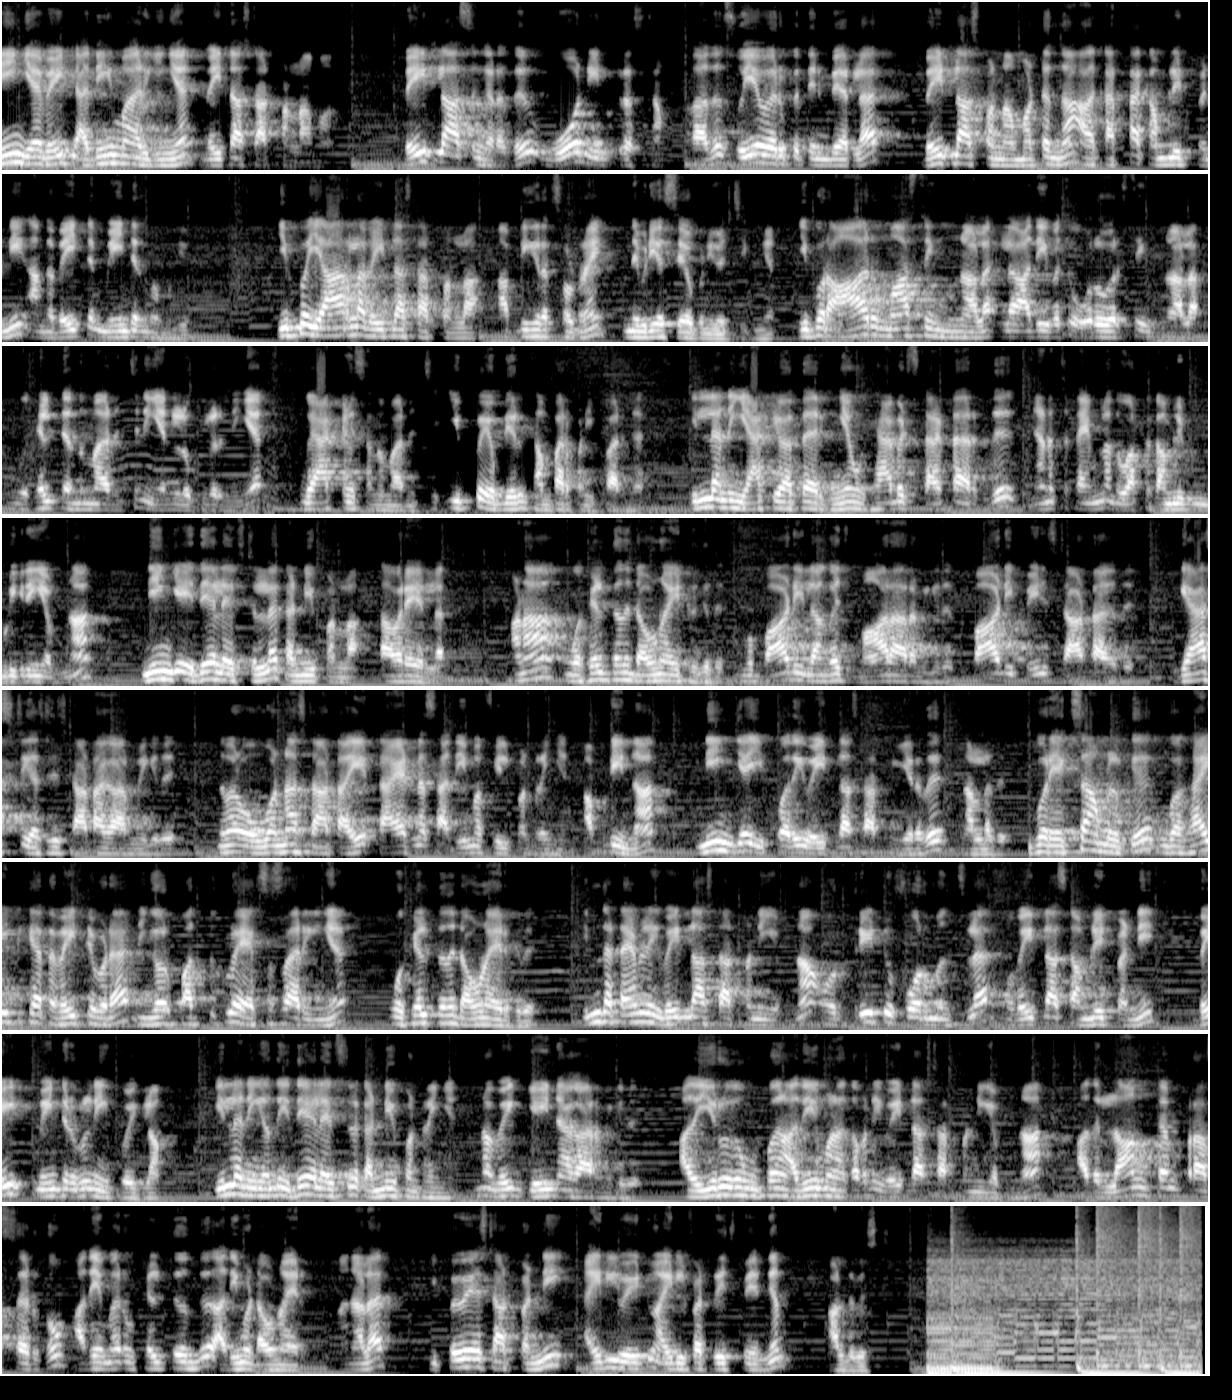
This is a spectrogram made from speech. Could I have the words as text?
நீங்கள் வெயிட் அதிகமாக இருக்கீங்க வெயிட் லாஸ் ஸ்டார்ட் பண்ணலாமா? வெயிட் லாஸுங்கிறது ஓன் இன்ட்ரெஸ்ட் தான். அதாவது சுய விருப்பத்தின் பேரில் வெயிட் லாஸ் பண்ணால் மட்டும்தான் அதை கரெக்டாக கம்ப்ளீட் பண்ணி அந்த வெயிட்டை மெயின்டைன் பண்ண முடியும். இப்போ யாரெல்லாம் வெயிட் லாஸ் ஸ்டார்ட் பண்ணலாம் அப்படிங்கிறத சொல்கிறேன் இந்த வீடியோ சேவ் பண்ணி வச்சுக்கோங்க. இப்போ ஒரு ஆறு மாதத்துக்கு முன்னால் இல்லை அதிகபட்சம் ஒரு வருஷத்துக்கு முன்னால் உங்கள் ஹெல்த் எந்த மாதிரி இருந்துச்சு? நீங்கள் என்ன லுக்கில் இருந்தீங்க? உங்கள் ஆக்டிவ்னஸ் அந்த மாதிரி இருந்துச்சு? இப்போ எப்படி இருக்கு? கம்பேர் பண்ணி பாருங்க. இல்லை நீங்கள் ஆக்டிவாக தான் இருக்கீங்க. உங்கள் ஹேபிட்ஸ் கரெக்டாக இருக்குது. நினச்ச டைமில் அந்த ஒர்க்கை கம்ப்ளீட் பண்ணி முடிக்கிறீங்க அப்படின்னா நீங்கள் இதே லைஃப் ஸ்டைலில் கண்டினியூ பண்ணலாம். தவறே இல்லை. ஆனால் உங்கள் ஹெல்த் வந்து டவுன் ஆகிட்டு இருக்குது. உங்கள் பாடி லாங்குவேஜ் மாற ஆரம்பிக்குது. பாடி பெயின் ஸ்டார்ட் ஆகுது. கேஸ்ட்ரிக் அசிடி ஸ்டார்ட் ஆக ஆரம்பிக்குது. இந்த மாதிரி ஒவ்வொன்றா ஸ்டார்ட் ஆகி டயர்ட்னஸ் அதிகமாக ஃபீல் பண்ணுறீங்க அப்படின்னா நீங்கள் இப்போதைக்கு வெயிட் லாஸ் ஸ்டார்ட் பண்ணிக்கிறது நல்லது. இப்போ ஒரு எக்ஸாம்பிளுக்கு உங்கள் ஹைட்டுக்கு ஏற்ற வெயிட்டை விட நீங்கள் ஒரு பத்து கிலோ எக்ஸஸாக இருக்கீங்க. உங்கள் ஹெல்த் வந்து டவுன் ஆகிருக்குது இந்த டைமில் நீங்கள் வெயிட் லாஸ் ஸ்டார்ட் பண்ணீங்க அப்படின்னா ஒரு த்ரீ டு ஃபோர் மந்த்ஸில் உங்கள் வெயிட் லாஸ் கம்ப்ளீட் பண்ணி வெயிட் மெயின்டைனுக்குள்ளே நீங்கள் போய்க்கலாம். இல்லை நீங்கள் வந்து இதே லைஃப் ஸ்டைல் கண்டினியூ பண்ணுறீங்க இன்னும் வெயிட் கெயின் ஆக ஆரம்பிக்குது. அது இருபது முப்பது அதிகமானதுக்கப்புறம் நீங்கள் வெயிட் லாஸ் ஸ்டார்ட் பண்ணீங்க அப்படின்னா அது லாங் டேர்ம் ப்ராசஸ் இருக்கும். அதே மாதிரி உங்கள் ஹெல்த் வந்து அதிகமாக டவுன் ஆயிருக்கும் அதனால் இப்போவே ஸ்டார்ட் பண்ணி ஐடில் வெயிட்டும் ஐடில் ஃபேட் ரீச் பண்ணியிருங்க ஆல் தி பெஸ்ட்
